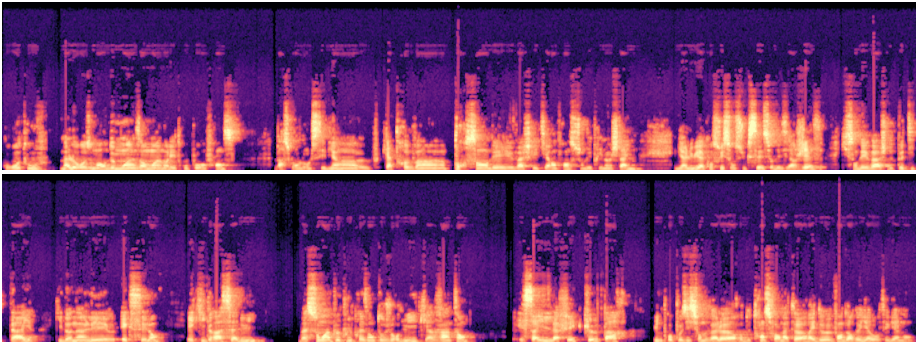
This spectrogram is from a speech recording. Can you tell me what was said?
qu'on retrouve malheureusement de moins en moins dans les troupeaux en France, parce qu'on le sait bien, 80% hein, des vaches laitières en France sont des prix Holstein. Eh bien, lui a construit son succès sur des Hergèses, qui sont des vaches de petite taille, qui donnent un lait euh, excellent et qui, grâce à lui, bah, sont un peu plus présentes aujourd'hui qu'il y a 20 ans. Et ça, il l'a fait que par une proposition de valeur de transformateur et de vendeur de yaourt également.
